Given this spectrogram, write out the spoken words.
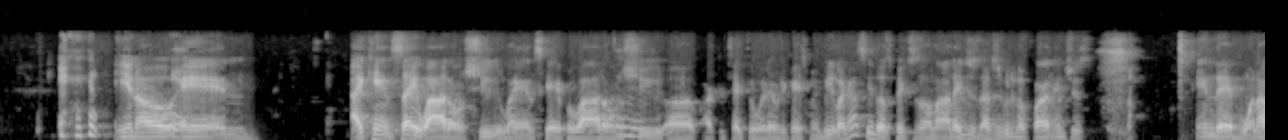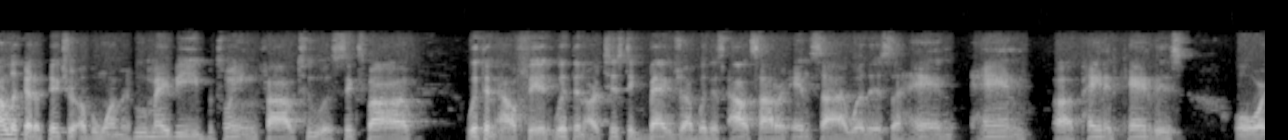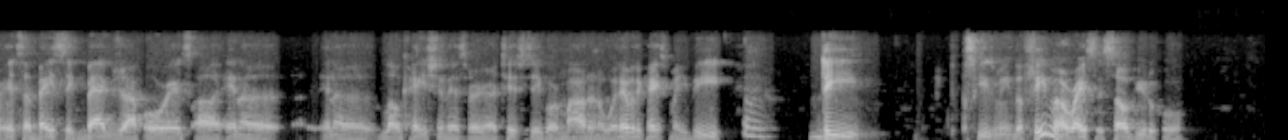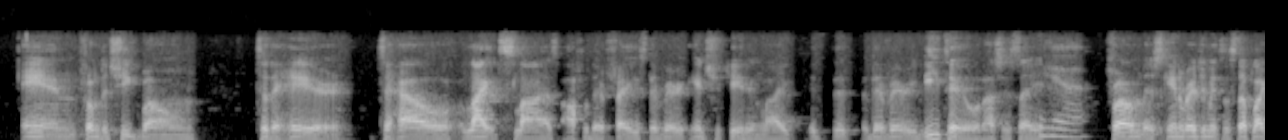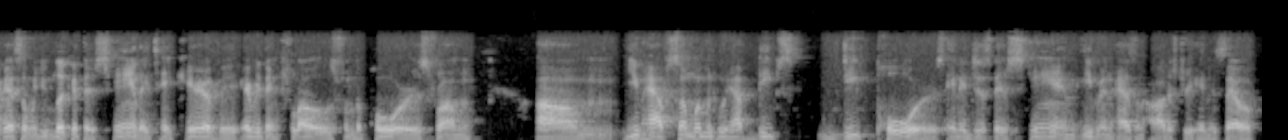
you know. Yeah. And I can't say why I don't shoot landscape or why I don't Mhm. shoot uh, architect or whatever the case may be. Like I see those pictures online, they just I just really don't find interest in that. When I look at a picture of a woman who may be between five two or six five, with an outfit, with an artistic backdrop, whether it's outside or inside, whether it's a hand hand uh, painted canvas, or it's a basic backdrop, or it's uh, in a in a location that's very artistic or modern or whatever the case may be. Mm. The excuse me, the female race is so beautiful, and from the cheekbone to the hair to how light slides off of their face, they're very intricate and like it, it, they're very detailed, I should say Yeah. from their skin regimens and stuff like that. So when you look at their skin, they take care of it. Everything flows from the pores. From um, you have some women who have deep, deep pores, and it just their skin even has an artistry in itself.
